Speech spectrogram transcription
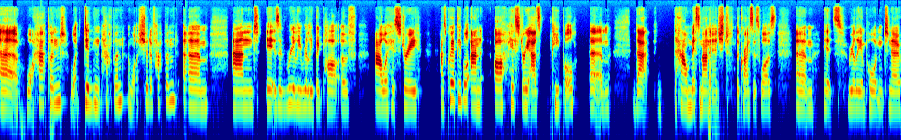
uh, what happened, what didn't happen, and what should have happened. Um, and it is a really, really big part of our history as queer people and our history as people um, that how mismanaged the crisis was. Um, it's really important to know.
